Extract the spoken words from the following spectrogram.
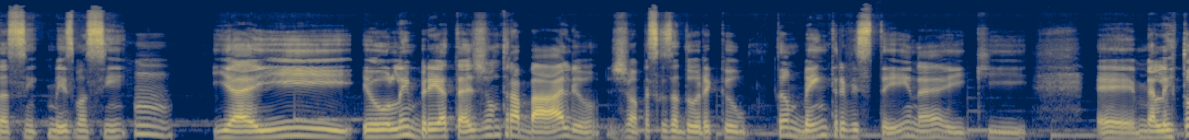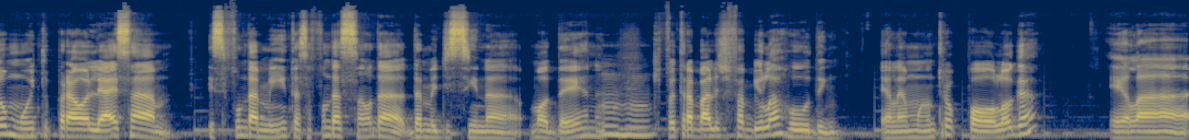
assim, mesmo assim. Hum. E aí eu lembrei até de um trabalho de uma pesquisadora que eu também entrevistei, né? E que eh, me alertou muito para olhar essa, esse fundamento, essa fundação da, da medicina moderna, Uhum. que foi o trabalho de Fabiola Roden. Ela é uma antropóloga, ela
